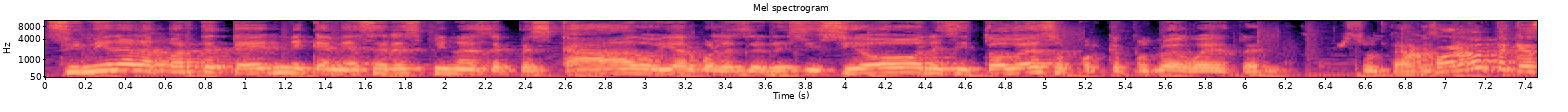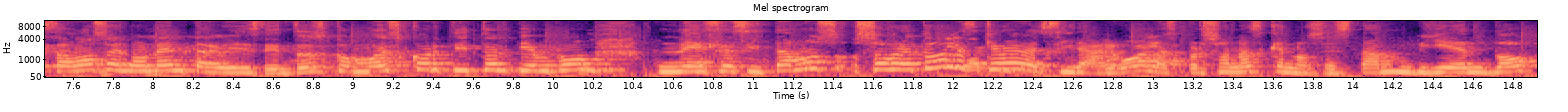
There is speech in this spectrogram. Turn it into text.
sin ir a la parte técnica ni hacer espinas de pescado y árboles de decisiones y todo eso, porque pues luego es Acuérdate que estamos en una entrevista, entonces como es cortito el tiempo, necesitamos, sobre todo les quiero decir algo a las personas que nos están viendo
